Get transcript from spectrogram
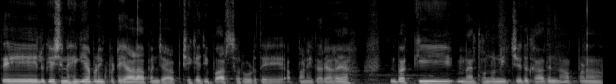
ਤੇ ਲੋਕੇਸ਼ਨ ਹੈਗੀ ਆਪਣੀ ਪਟਿਆਲਾ, ਪੰਜਾਬ, ਠੀਕ ਹੈ ਜੀ ਭਾਰਸਾ ਰੋਡ ਤੇ ਆਪਾਂ ਨੇ ਕਰਿਆ ਹੋਇਆ। ਬਾਕੀ ਮੈਂ ਤੁਹਾਨੂੰ ਨੀਚੇ ਦਿਖਾ ਦਿੰਨਾ ਆਪਣਾ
